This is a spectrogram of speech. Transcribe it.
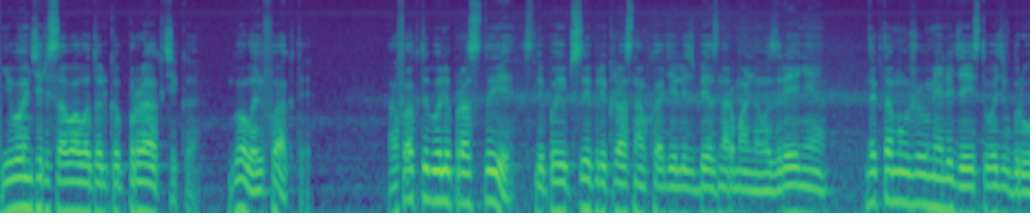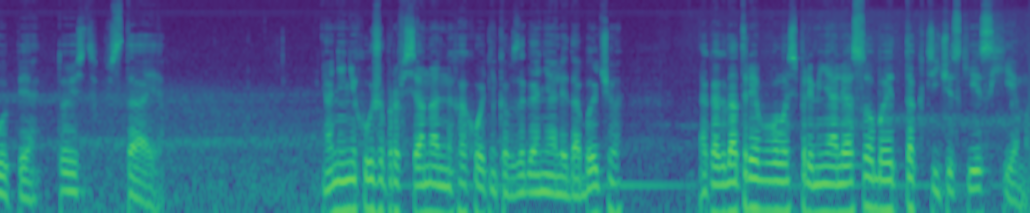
Его интересовала только практика, голые факты. А факты были простые. Слепые псы прекрасно обходились без нормального зрения, да к тому же умели действовать в группе, то есть в стае. Они не хуже профессиональных охотников загоняли добычу, а когда требовалось, применяли особые тактические схемы.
